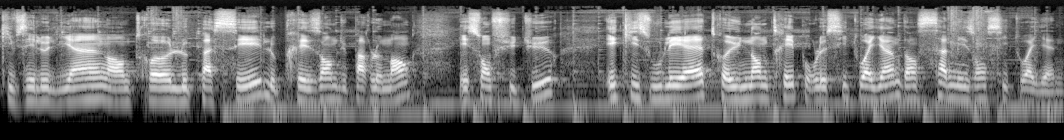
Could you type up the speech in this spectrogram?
qui faisait le lien entre le passé, le présent du Parlement et son futur, et qui voulait être une entrée pour le citoyen dans sa maison citoyenne.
